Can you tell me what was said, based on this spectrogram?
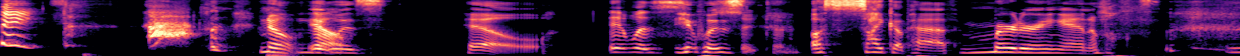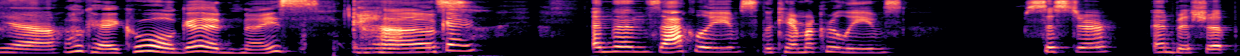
face. no, it was hell. It was. It was- Satan. A psychopath murdering animals. Yeah. Okay, cool, good, nice. Yeah, okay. And then Zach leaves. The camera crew leaves. Sister and Bishop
